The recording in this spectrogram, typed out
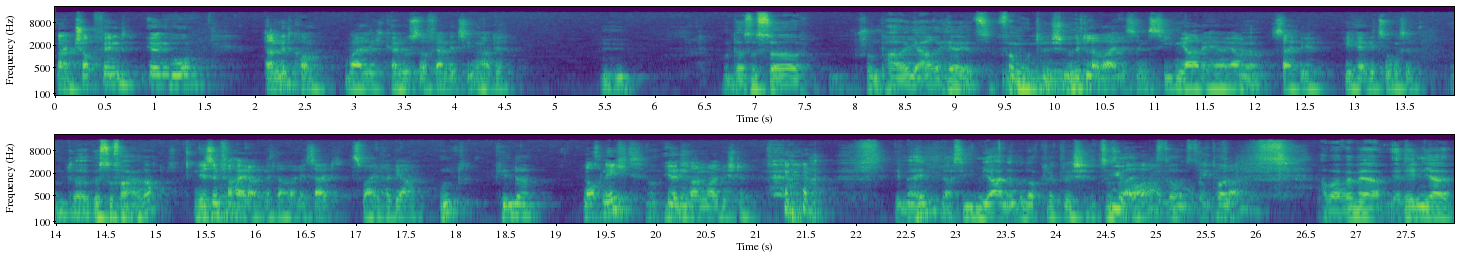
meinen Job finde irgendwo, dann mitkomme, weil ich keine Lust auf Fernbeziehung hatte. Mhm. Und das ist äh, schon ein paar Jahre her jetzt, vermutlich. Ne? Mittlerweile sind es sieben Jahre her, ja, ja, seit wir hierher gezogen sind. Und äh, bist du verheiratet? Wir sind verheiratet mittlerweile seit zweieinhalb Jahren. Und Kinder? Noch nicht, Noch nicht. irgendwann mal bestimmt. immerhin, nach sieben Jahren immer noch glücklich zu sein. Ja, ist doch, ist doch toll. Fall. Aber wenn wir, wir reden ja,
